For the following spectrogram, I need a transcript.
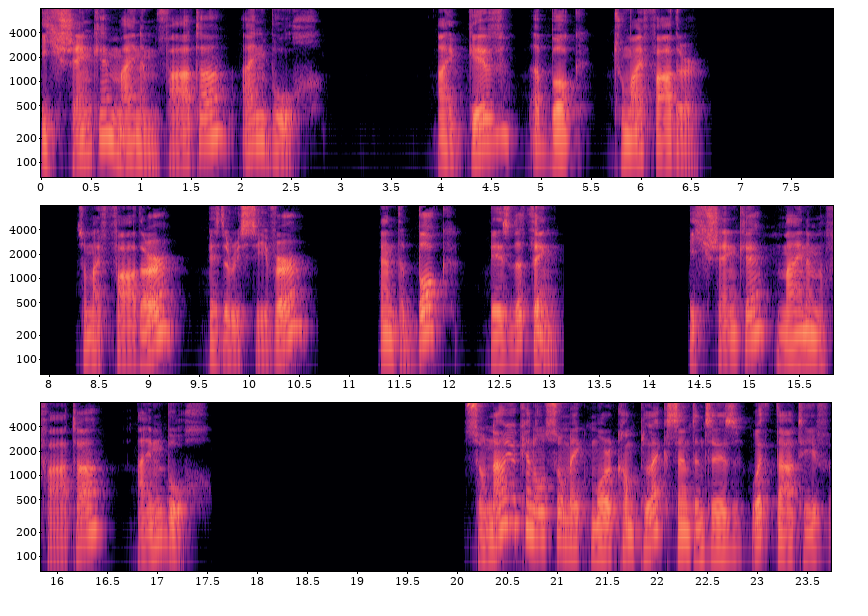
Ich schenke meinem Vater ein Buch. I give a book to my father. So my father is the receiver and the book is the thing. Ich schenke meinem Vater ein Buch. So now you can also make more complex sentences with dative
